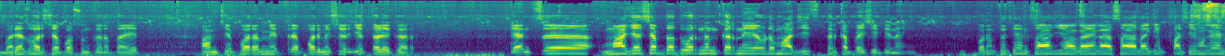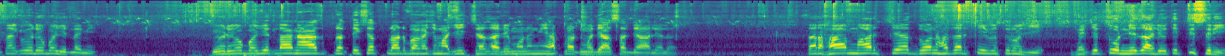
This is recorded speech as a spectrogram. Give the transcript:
बऱ्याच वर्षापासून करत आहेत. आमचे परममित्र परमेश्वरजी तळेकर यांचं माझ्या शब्दात वर्णन करणे एवढं माझीच तर कपॅसिटी नाही. परंतु त्यांचा आज योगायोग असा आला की पाठीमागे यांचा एक व्हिडिओ बघितला मी. व्हिडिओ बघितला आणि आज प्रत्यक्षात प्लॉट बघायची माझी इच्छा झाली म्हणून मी ह्या प्लॉटमध्ये आज सध्या आलेलो आहे. तर हा मार्च दोन हजार तेवीस रोजी ह्याची तोडणी झाली होती तिसरी.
